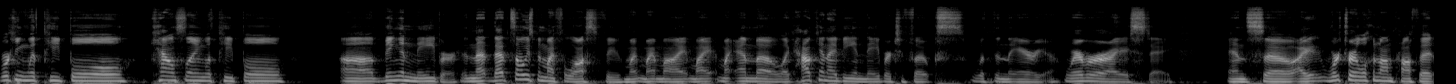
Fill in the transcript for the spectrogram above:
working with people, counseling with people, uh, being a neighbor, and that that's always been my philosophy, my my my my my mo. Like, how can I be a neighbor to folks within the area, wherever I stay? And so I worked for a local nonprofit.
